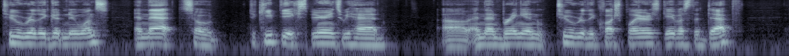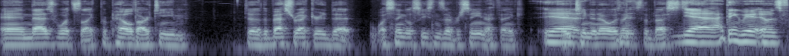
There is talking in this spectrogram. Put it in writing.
two really good new ones. And that so to keep the experience we had, uh, and then bring in two really clutch players gave us the depth, and that's what's like propelled our team to the best record that a single season's ever seen. I think Yeah. 18 to 0. I think it's the best. Yeah, I think we it was.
